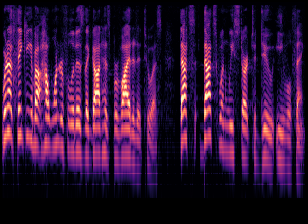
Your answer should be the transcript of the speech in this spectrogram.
We're not thinking about how wonderful it is that God has provided it to us. That's, that's when we start to do evil things.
